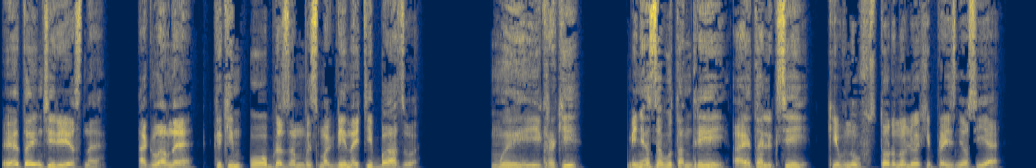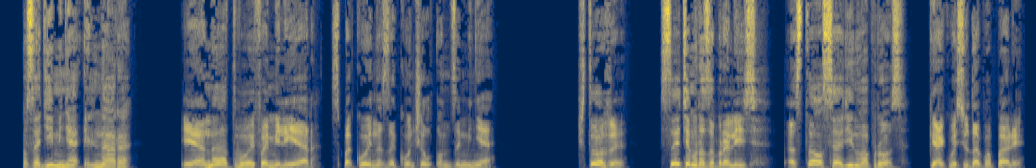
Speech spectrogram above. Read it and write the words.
Это интересно. А главное, каким образом вы смогли найти базу? Мы игроки? Меня зовут Андрей, а это Алексей кивнув в сторону Лехи, произнес я. Позади меня Эльнара. И она твой фамильяр, спокойно закончил он за меня. Что же, с этим разобрались. Остался один вопрос. Как вы сюда попали?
